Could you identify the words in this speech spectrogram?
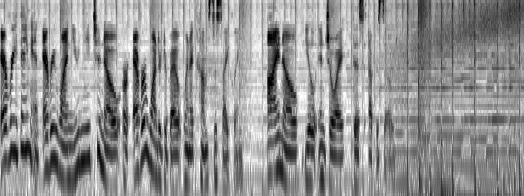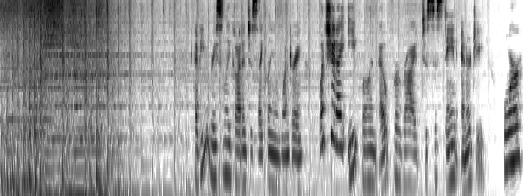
everything and everyone you need to know or ever wondered about when it comes to cycling. I know you'll enjoy this episode. Have you recently got into cycling and wondering, what should I eat while I'm out for a ride to sustain energy? Or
